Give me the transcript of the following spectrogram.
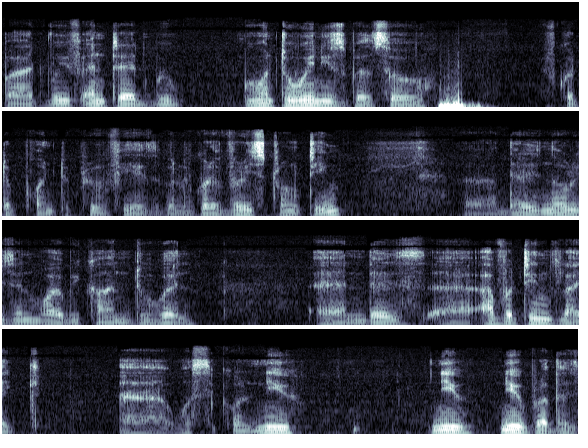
But we've entered. We we want to win as well, so we've got a point to prove here as well. We've got a very strong team. Uh, there is no reason why we can't do well. And there's uh, other teams like what's it called, New New New Brothers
